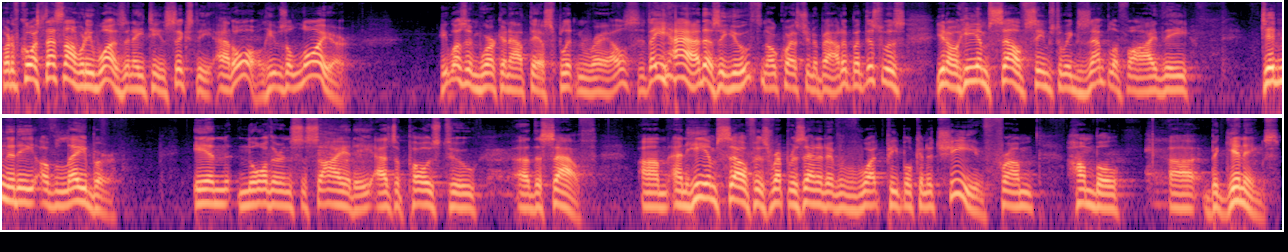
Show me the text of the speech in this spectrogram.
But of course, that's not what he was in 1860 at all. He was a lawyer. He wasn't working out there splitting rails. They had as a youth, no question about it, but this was, you know, he himself seems to exemplify the dignity of labor in Northern society as opposed to uh, the South. Um, and he himself is representative of what people can achieve from humble uh, beginnings.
